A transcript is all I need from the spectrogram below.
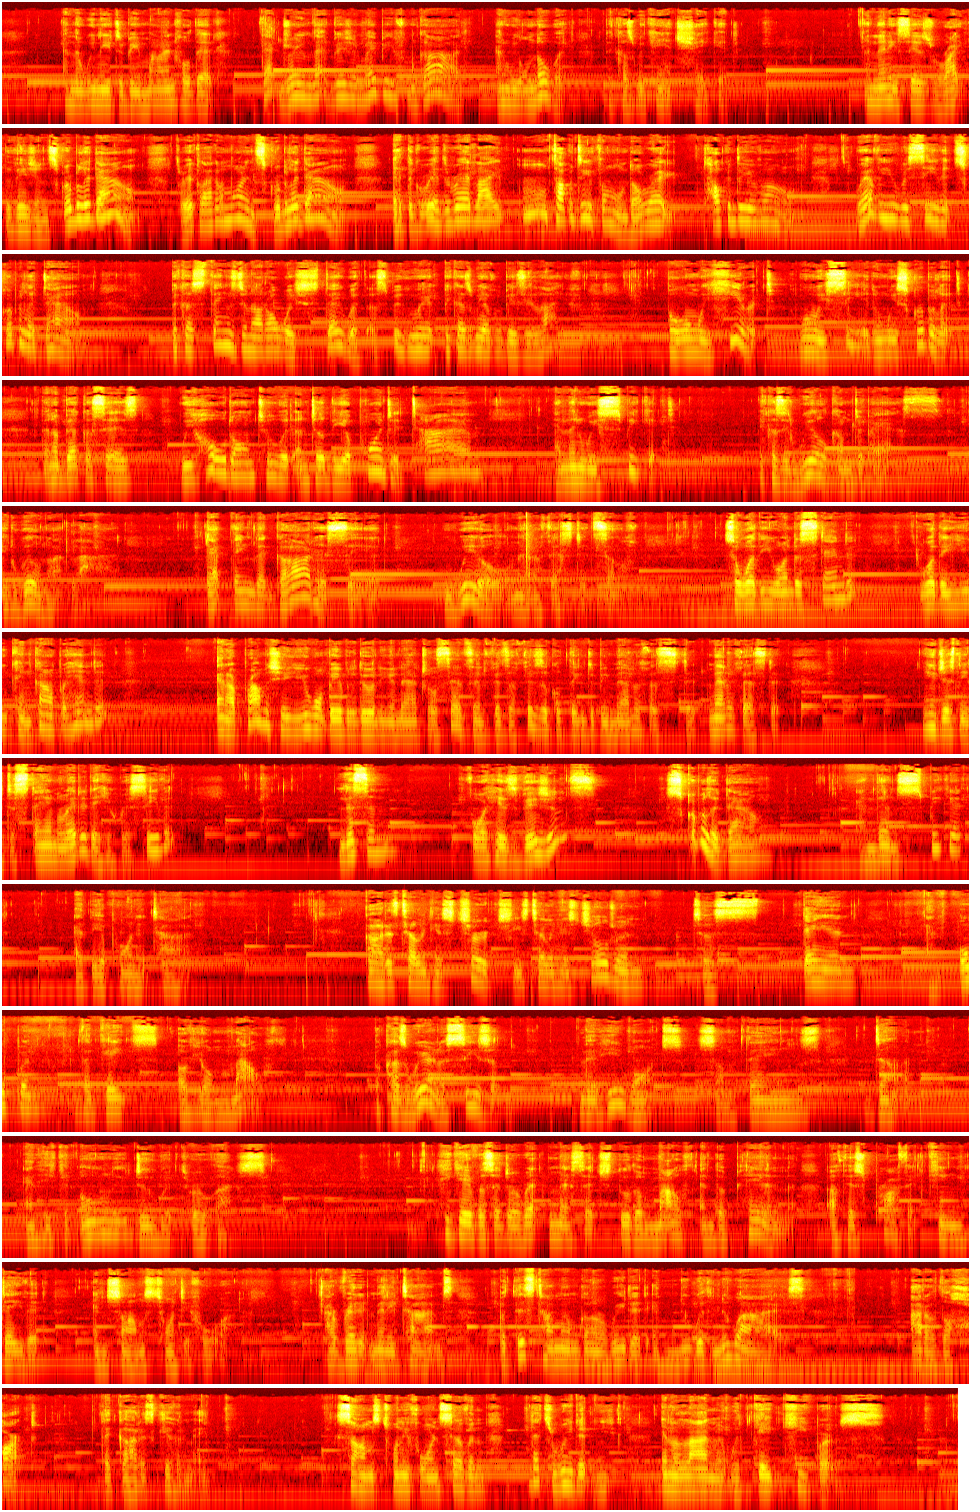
And then we need to be mindful that that dream, that vision may be from God, and we'll know it because we can't shake it. And then he says, write the vision, scribble it down. Three o'clock in the morning, scribble it down. At the red, the red light, mm, talking to your phone. Don't write talking to your phone. Wherever you receive it, scribble it down because things do not always stay with us because we have a busy life. But when we hear it, when we see it, and we scribble it, then Habakkuk says, we hold on to it until the appointed time, and then we speak it because it will come to pass. It will not lie. That thing that God has said will manifest itself. So, whether you understand it, whether you can comprehend it, and I promise you, you won't be able to do it in your natural sense. And if it's a physical thing to be manifested, manifested, you just need to stand ready to receive it. Listen for his visions, scribble it down, and then speak it at the appointed time. God is telling his church, he's telling his children to stand and open the gates of your mouth because we're in a season that He wants some things done, and He can only do it through us. He gave us a direct message through the mouth and the pen of His prophet, King David, in Psalms 24. I've read it many times, but this time I'm going to read it new, with new eyes out of the heart that God has given me. Psalms 24 and 7. Let's read it in alignment with gatekeepers.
